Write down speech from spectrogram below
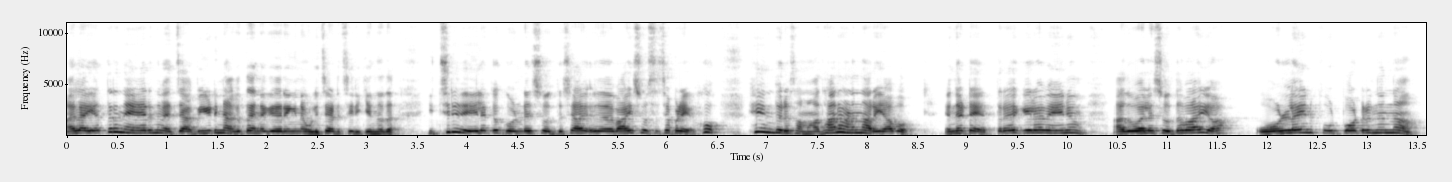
അല്ല എത്ര നേരം എന്ന് വെച്ചാൽ വീടിനകത്ത് തന്നെ കയറി ഇങ്ങനെ ഒളിച്ചടച്ചിരിക്കുന്നത് ഇച്ചിരി വെയിലൊക്കെ കൊണ്ട് ശ്വസിച്ച വായി ശ്വസിച്ചപ്പോഴേ ഹോ എന്തൊരു സമാധാനമാണെന്ന് അറിയാവോ? എന്നിട്ട് എത്ര കിലോ വേനും? അതുപോലെ ശുദ്ധവായുവാ. ഓൺലൈൻ ഫുഡ് പോർട്ടിൽ നിന്ന്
